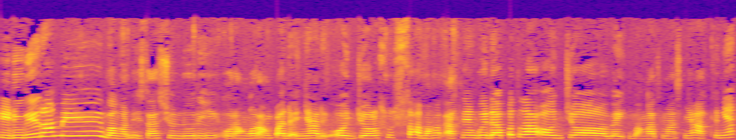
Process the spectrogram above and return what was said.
di Duri rame banget di stasiun Duri. Orang-orang pada nyari ojol susah banget. Akhirnya gue dapet lah ojol baik banget masnya. Akhirnya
